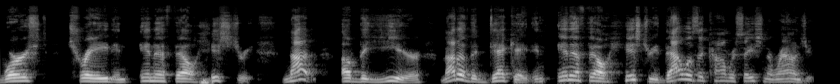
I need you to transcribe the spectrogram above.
worst trade in NFL history, not of the year, not of the decade, in NFL history. That was a conversation around you.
